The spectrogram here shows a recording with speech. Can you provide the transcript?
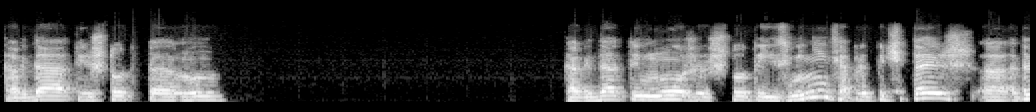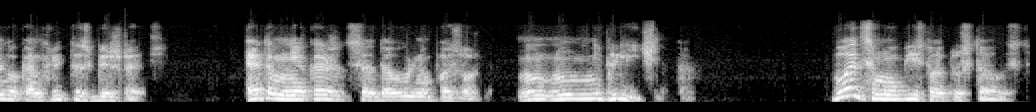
когда ты что-то, ну, когда ты можешь что-то изменить, а предпочитаешь э, от этого конфликта сбежать. Это, мне кажется, довольно позорно. Ну, ну неприлично. Бывает самоубийство от усталости.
